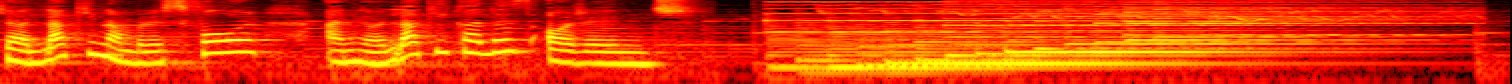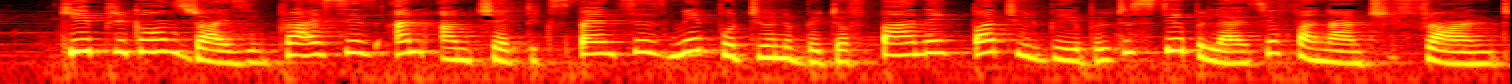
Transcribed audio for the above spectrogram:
Your lucky number is 4 and your lucky color is orange. Capricorn's rising prices and unchecked expenses may put you in a bit of panic, but you'll be able to stabilize your financial front.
